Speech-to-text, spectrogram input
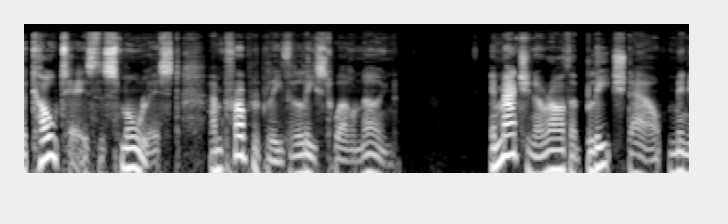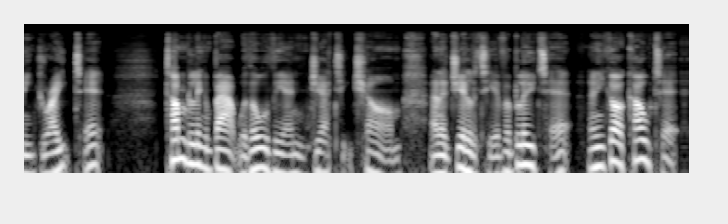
The coal tit is the smallest and probably the least well known. Imagine a rather bleached out mini great tit tumbling about with all the energetic charm and agility of a blue tit, and you got a coal tit.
